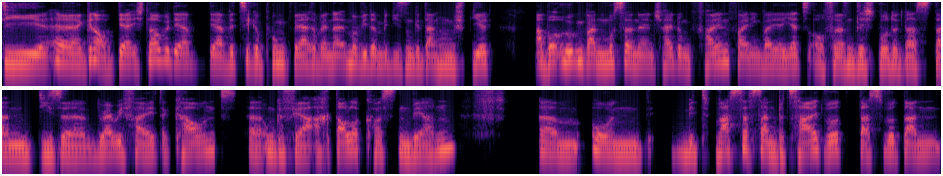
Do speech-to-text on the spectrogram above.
die, äh, genau, der, ich glaube, der, der witzige Punkt wäre, wenn er immer wieder mit diesen Gedanken spielt. Aber irgendwann muss da eine Entscheidung fallen, vor allen Dingen, weil ja jetzt auch veröffentlicht wurde, dass dann diese Verified Accounts äh, ungefähr 8 Dollar kosten werden. Ähm, und mit was das dann bezahlt wird, das wird dann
